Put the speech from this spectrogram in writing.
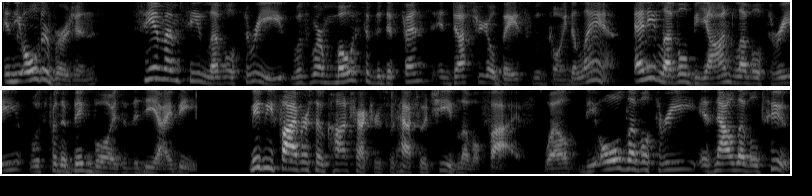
In the older versions, CMMC Level 3 was where most of the defense industrial base was going to land. Any level beyond Level 3 was for the big boys of the DIB. Maybe five or so contractors would have to achieve Level 5. Well, the old Level 3 is now Level 2,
